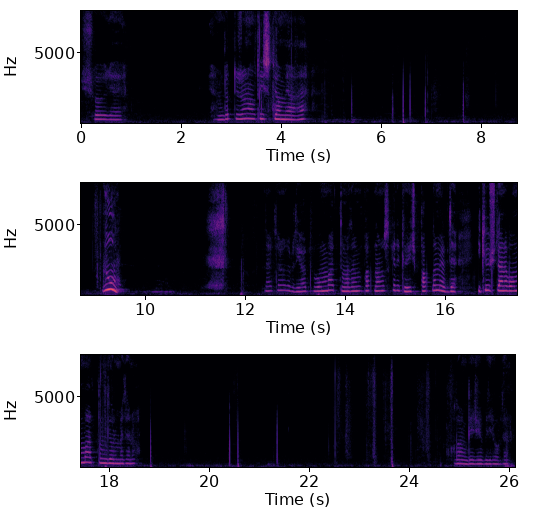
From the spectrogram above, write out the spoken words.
şöyle M416 istiyorum ya. Yuh! Nereden olabilir ya? Bir bomba attım. Adamın patlaması gerekiyor. Hiç patlamıyor bir de. 2-3 tane bomba attım görmeden o. Adam geçebilir oradan.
